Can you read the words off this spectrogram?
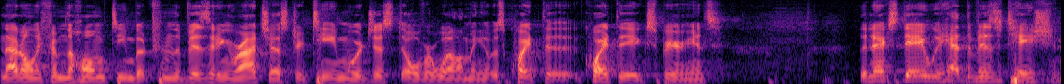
not only from the home team but from the visiting Rochester team, were just overwhelming. It was quite the quite the experience. The next day, we had the visitation,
